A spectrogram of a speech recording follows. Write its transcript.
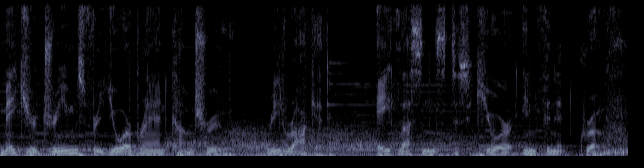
Make your dreams for your brand come true. Read Rocket Eight Lessons to Secure Infinite Growth.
